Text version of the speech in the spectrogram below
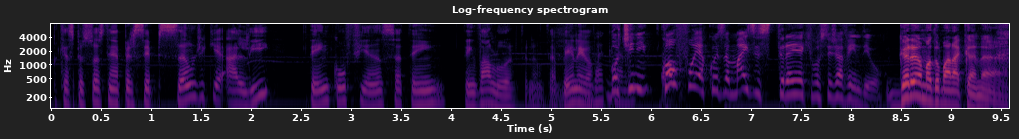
porque as pessoas têm a percepção de que ali tem confiança, tem, tem valor. Entendeu? Tá bem legal. Bacana. Botini, qual foi a coisa mais estranha que você já vendeu? Grama do Maracanã.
